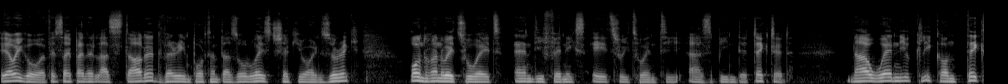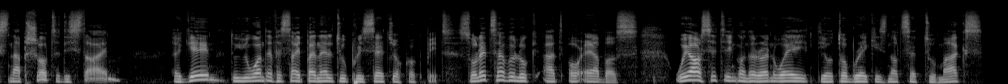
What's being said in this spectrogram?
Here we go, FSI panel has started. Very important as always, check you are in Zurich. On runway 28 and the Fenix A320 has been detected. Now when you click on take snapshot this time, Again, do you want FSI panel to preset your cockpit? So let's have a look at our Airbus. We are sitting on the runway, the auto brake is not set to max.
